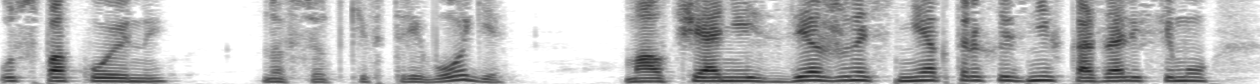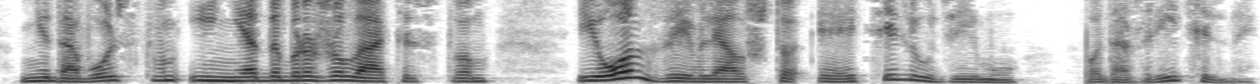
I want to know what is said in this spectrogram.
успокоенный, но все-таки в тревоге. Молчание и сдержанность некоторых из них казались ему недовольством и недоброжелательством, и он заявлял, что эти люди ему подозрительны.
